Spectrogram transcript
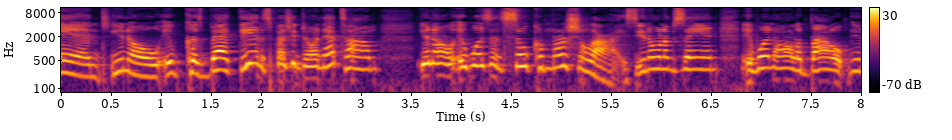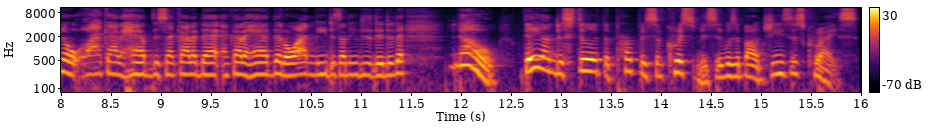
And you know, cuz back then, especially during that time, you know, it wasn't so commercialized. You know what I'm saying? It wasn't all about, you know, oh, I gotta have this, I gotta that, I gotta have that, oh, I need this, I need this. No, they understood the purpose of Christmas. It was about Jesus Christ,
